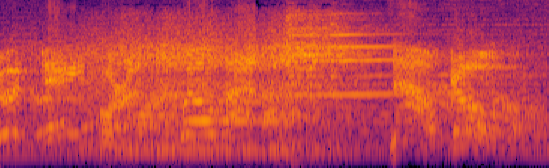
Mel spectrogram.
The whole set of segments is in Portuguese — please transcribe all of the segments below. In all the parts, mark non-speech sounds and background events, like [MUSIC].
Good day for a swell battle. Now go!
